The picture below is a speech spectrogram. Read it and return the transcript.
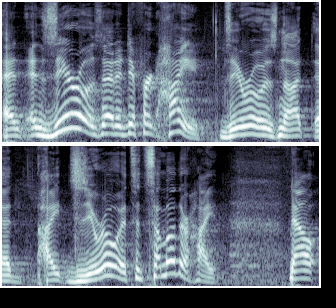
And, and zero is at a different height. Zero is not at height zero, it's at some other height. Now,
